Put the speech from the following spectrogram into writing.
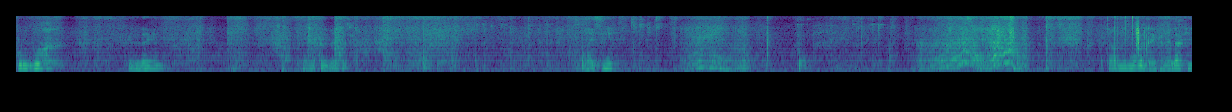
খুলবো। দেখেন ব্যাগের। পাইছি তো আমি মোবাইলটা এখানে রাখি।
